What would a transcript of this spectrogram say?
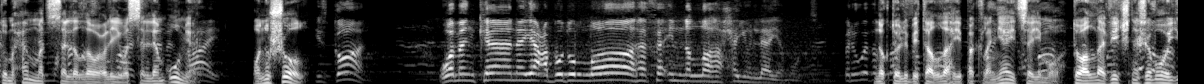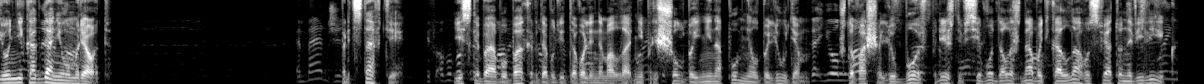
то Мухаммад, саллиллаху алейхи вассалям, умер. Он ушел. Но кто любит Аллаха и поклоняется Ему, то Аллах вечно живой, и Он никогда не умрет. Представьте, если бы Абу Бакр, да будет доволен им Аллах, не пришел бы и не напомнил бы людям, что ваша любовь прежде всего должна быть к Аллаху Свят Он Велик,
